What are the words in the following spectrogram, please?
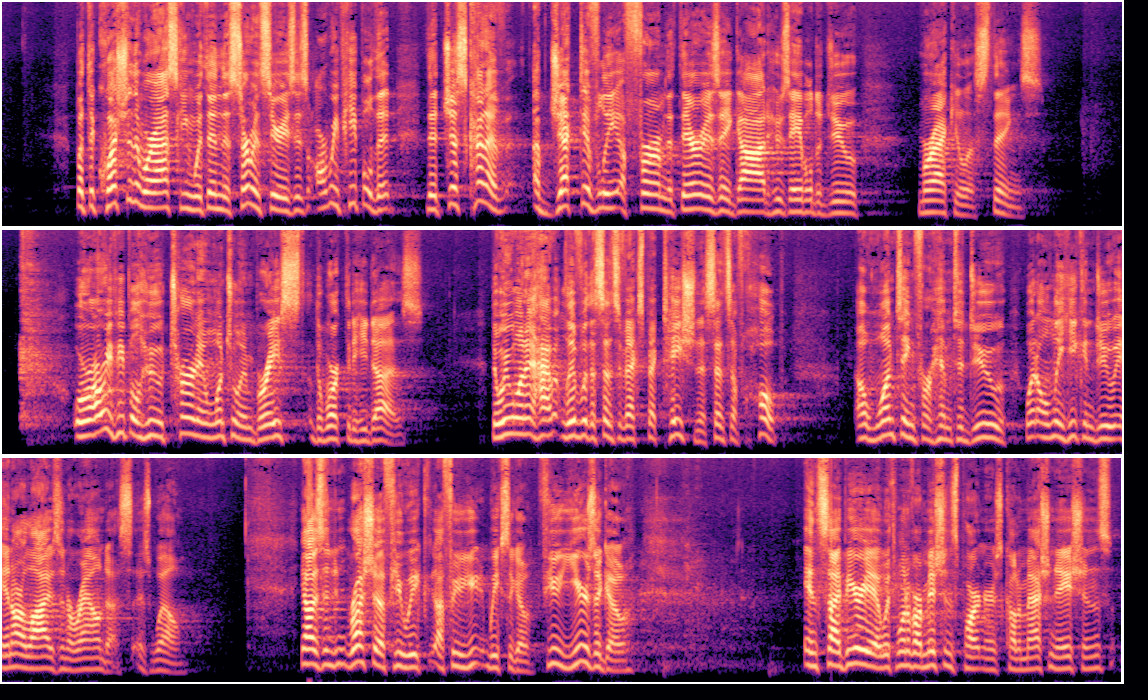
But the question that we're asking within this sermon series is are we people that, that just kind of objectively affirm that there is a God who's able to do miraculous things? Or are we people who turn and want to embrace the work that He does? That we want to have, live with a sense of expectation, a sense of hope, a wanting for Him to do what only He can do in our lives and around us as well. You know, I was in Russia a few, week, a few weeks ago, a few years ago, in Siberia with one of our missions partners called Imaginations.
